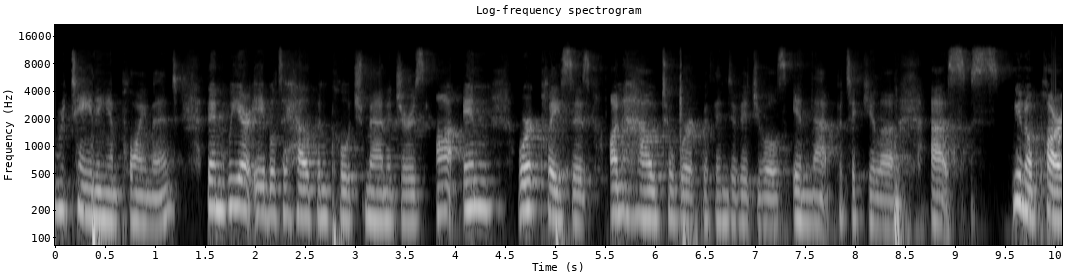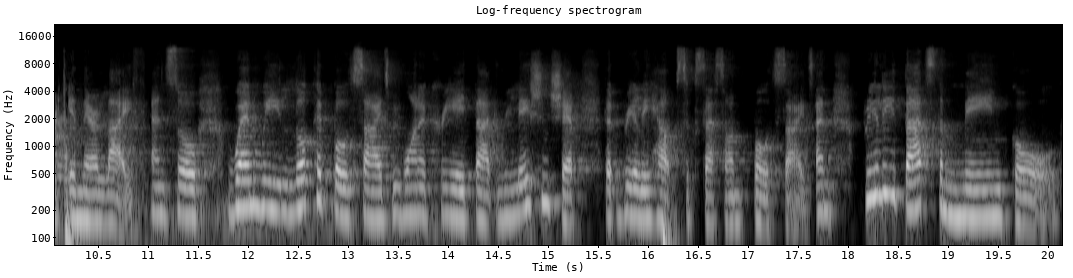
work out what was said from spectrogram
retaining employment, then we are able to help and coach managers in workplaces on how to work with individuals in that particular uh, you know part in their life. And so when we look at both sides we want to create that relationship that really helps success on both sides. And really that's the main goal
